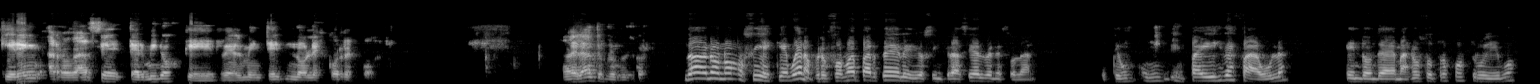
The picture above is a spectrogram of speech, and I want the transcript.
quieren arrogarse términos que realmente no les corresponden. Adelante, profesor. No, no, no, sí, es que bueno, pero forma parte de la idiosincrasia del venezolano. Este es un, país de fábula en donde además nosotros construimos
